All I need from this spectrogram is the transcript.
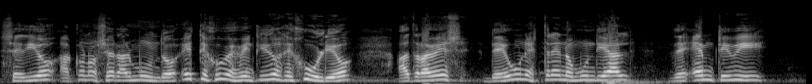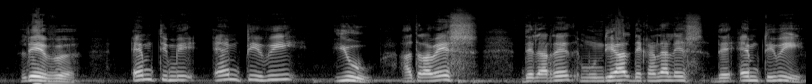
se dio a conocer al mundo este jueves 22 de julio a través de un estreno mundial de MTV Live, MTV, MTV U, a través de la red mundial de canales de MTV,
